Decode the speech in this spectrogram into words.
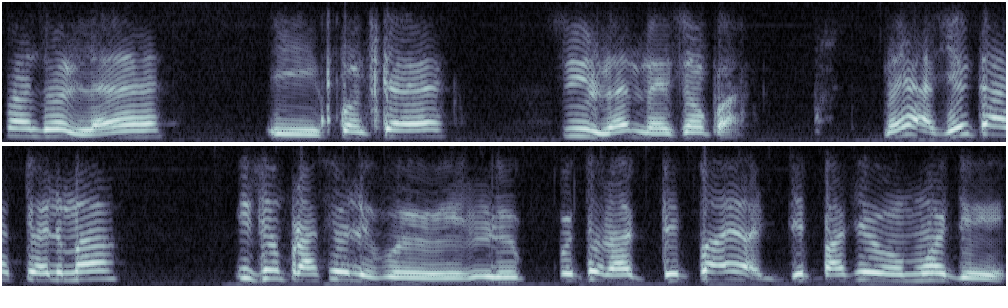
prendre l'air et compter sur leur maison. Quoi. Mais jusqu'à actuellement, ils ont placé le, le poteau là, dépassé au moins de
